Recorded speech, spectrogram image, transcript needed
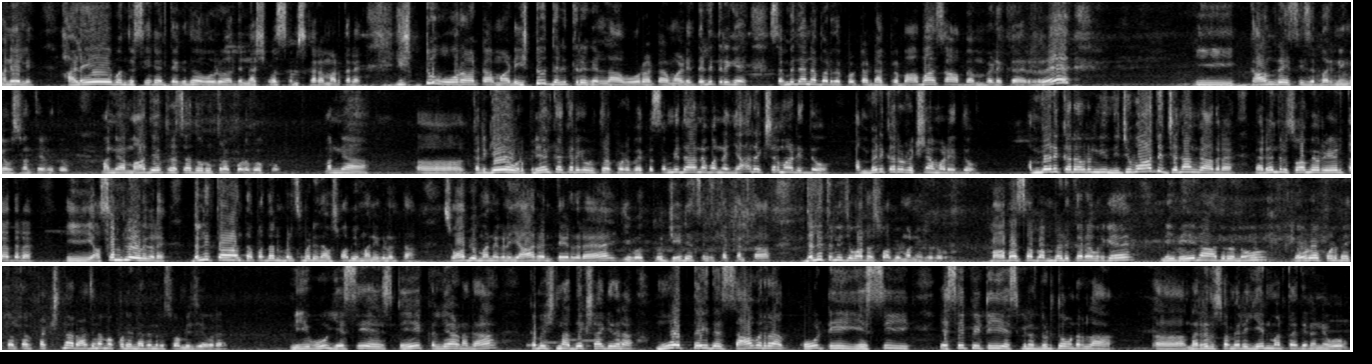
ಮನೆಯಲ್ಲಿ. ಹಳೇ ಒಂದು ಸೀರೆ ತೆಗೆದು ಅವರು ಅದನ್ನು ಶವ ಸಂಸ್ಕಾರ ಮಾಡ್ತಾರೆ. ಇಷ್ಟು ಹೋರಾಟ ಮಾಡಿ, ಇಷ್ಟು ದಲಿತರಿಗೆಲ್ಲ ಹೋರಾಟ ಮಾಡಿ, ದಲಿತರಿಗೆ ಸಂವಿಧಾನ ಬರೆದು ಕೊಟ್ಟ ಡಾಕ್ಟರ್ ಬಾಬಾ ಸಾಹೇಬ್ ಅಂಬೇಡ್ಕರ್ರೇ ಈ Congress is a burning house ಅಂತ ಹೇಳಿದ್ರು ಮೊನ್ನೆ ಮಹಾದೇವ್ ಪ್ರಸಾದ್ ಅವರು ಉತ್ತರ ಕೊಡಬೇಕು. ಮೊನ್ನೆ ಖರ್ಗೆ ಅವರು, ಪ್ರಿಯಾಂಕಾ ಖರ್ಗೆ ಉತ್ತರ ಕೊಡಬೇಕು. ಸಂವಿಧಾನವನ್ನು ಯಾರು ರಕ್ಷಣೆ ಮಾಡಿದ್ದು? ಅಂಬೇಡ್ಕರ್ ಅವರು ರಕ್ಷಣೆ ಮಾಡಿದ್ದು. ಅಂಬೇಡ್ಕರ್ ಅವರು ನೀವು ನಿಜವಾದ ಜನಾಂಗ ಆದರೆ, ನರೇಂದ್ರ ಸ್ವಾಮಿ ಅವರು ಹೇಳ್ತಾ ಇದ್ದಾರೆ ಈ ಅಸೆಂಬ್ಲಿ ಒಳಗಡೆ ದಲಿತ ಅಂತ ಪದನ ಬಳಸಬೇಡಿ ನಾವು ಸ್ವಾಭಿಮಾನಿಗಳು ಅಂತ. ಸ್ವಾಭಿಮಾನಿಗಳು ಯಾರು ಅಂತ ಹೇಳಿದ್ರೆ, ಇವತ್ತು ಜೆ ಡಿ ಎಸ್ ಇರ್ತಕ್ಕಂಥ ದಲಿತ ನಿಜವಾದ ಸ್ವಾಭಿಮಾನಿಗಳು. ಬಾಬಾ ಸಾಹೇಬ್ ಅಂಬೇಡ್ಕರ್ ಅವರಿಗೆ ನೀವೇನಾದ್ರೂ ಗೌರವ ಕೊಡಬೇಕಂತ ತಕ್ಷಣ ರಾಜೀನಾಮೆ ಕೊಡಿ ನರೇಂದ್ರ ಸ್ವಾಮೀಜಿ ಅವರೇ. ನೀವು ಎಸ್ ಸಿ ಎಸ್ ಟಿ ಕಲ್ಯಾಣದ ಕಮಿಷನ್ ಅಧ್ಯಕ್ಷ ಆಗಿದ್ದೀರ. ಮೂವತ್ತೈದು ಸಾವಿರ ಕೋಟಿ S C S C P T S ಪಿನ ದುಡ್ಡು ತೊಗೊಂಡ್ರಲ್ಲ ನರೇಂದ್ರ ಸ್ವಾಮಿಯವರು ಏನು ಮಾಡ್ತಾ ಇದ್ದೀರಾ ನೀವು?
